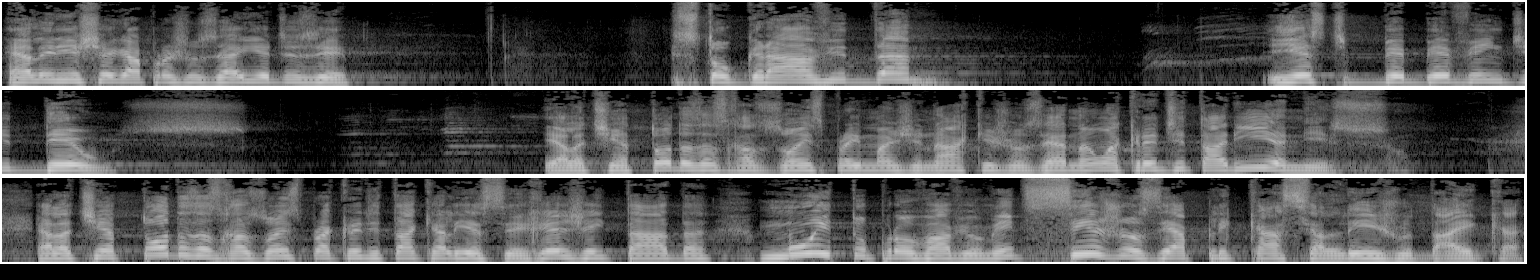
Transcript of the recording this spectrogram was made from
Ela iria chegar para José e ia dizer: Estou grávida e este bebê vem de Deus. E ela tinha todas as razões para imaginar que José não acreditaria nisso. Ela tinha todas as razões para acreditar que ela ia ser rejeitada. Muito provavelmente, se José aplicasse a lei judaica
